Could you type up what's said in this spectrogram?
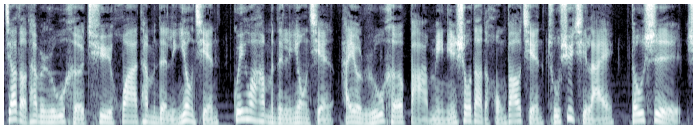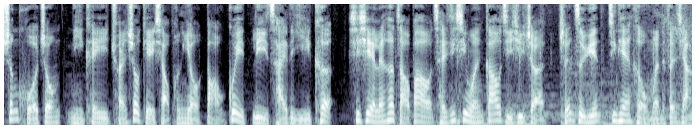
教导他们如何去花他们的零用钱，规划他们的零用钱，还有如何把每年收到的红包钱储蓄起来，都是生活中你可以传授给小朋友宝贵理财的一课。谢谢联合早报财经新闻高级记者陈子云今天和我们的分享。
